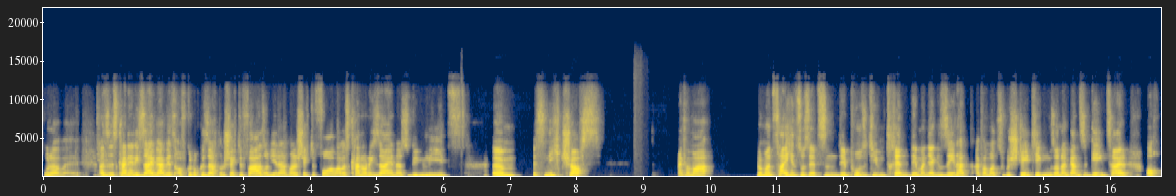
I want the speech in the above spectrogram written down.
Oder, äh, also es kann ja nicht sein, wir haben jetzt oft genug gesagt, und schlechte Phase und jeder hat mal eine schlechte Form, aber es kann doch nicht sein, dass du gegen Leeds ähm, es nicht schaffst, einfach mal nochmal ein Zeichen zu setzen, den positiven Trend, den man ja gesehen hat, einfach mal zu bestätigen, sondern ganz im Gegenteil, auch,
